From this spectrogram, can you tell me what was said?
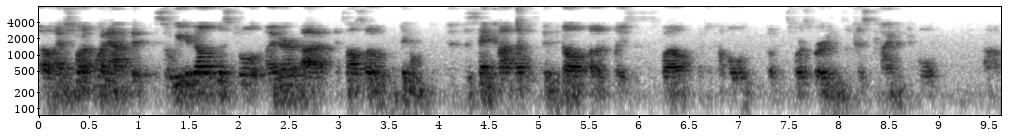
Oh, I just want to point out that, so we developed this tool at MITRE. Uh, it's also been, the same concept has been developed other places as well. There's a couple source versions of this kind of tool. Um,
